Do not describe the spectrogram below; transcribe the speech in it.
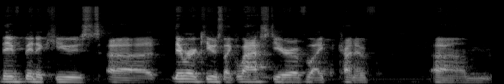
they've been accused. Uh, they were accused like last year of like kind of um,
